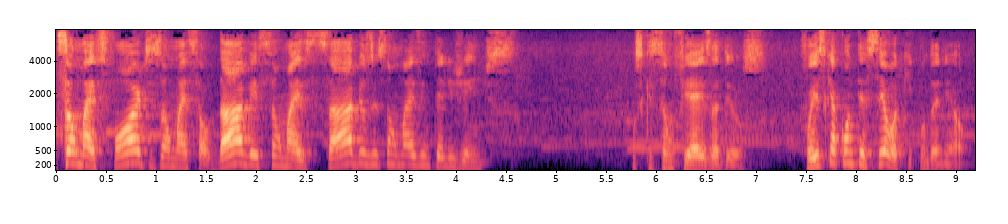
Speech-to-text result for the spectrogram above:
São mais fortes, são mais saudáveis, são mais sábios e são mais inteligentes. os que são fiéis a Deus. Foi isso que aconteceu aqui com Daniel.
